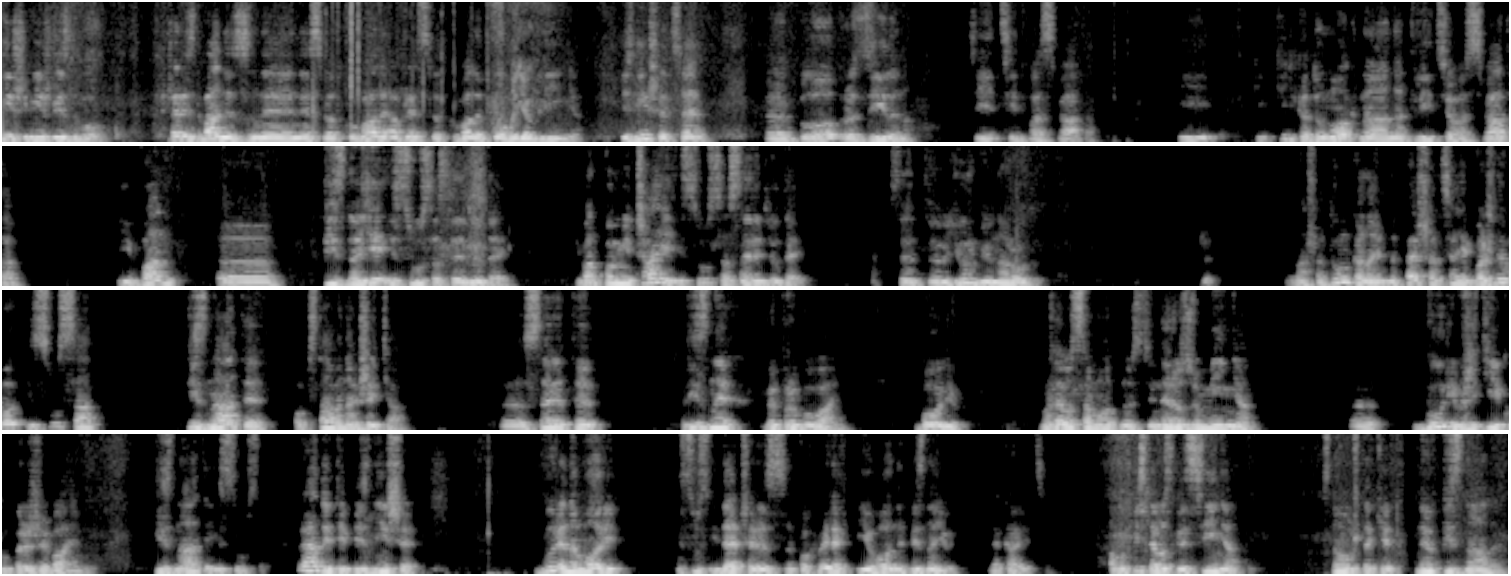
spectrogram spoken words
Більше, ніж Різдво. Ще Різдва не, не, не святкували, а вже святкували Богоявління. Пізніше це е, було розділено, ці, ці два свята. І кі- кілька думок на, на тлі цього свята. Іван е, пізнає Ісуса серед людей. Іван помічає Ісуса серед людей, серед е, юрбів народу. Наша думка най- на перша це як важливо Ісуса пізнати в обставинах життя, е, серед різних випробувань, болів, можливо, самотності, нерозуміння, е, бурі в житті, яку переживаємо, пізнати Ісуса. Пригадуйте пізніше, буря на морі, Ісус іде через по хвилях і його не пізнають, лякаються. Або після Воскресіння знову ж таки не впізнали.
